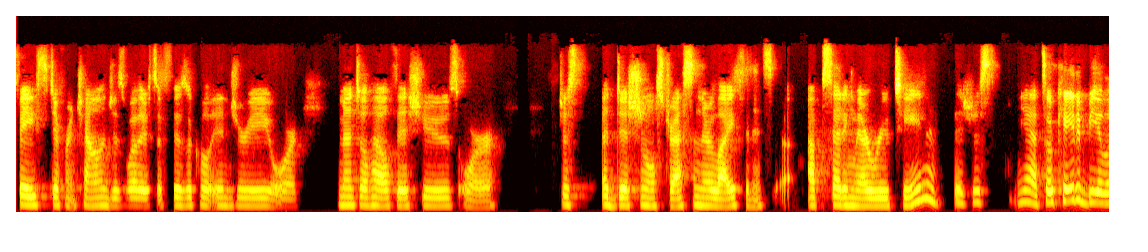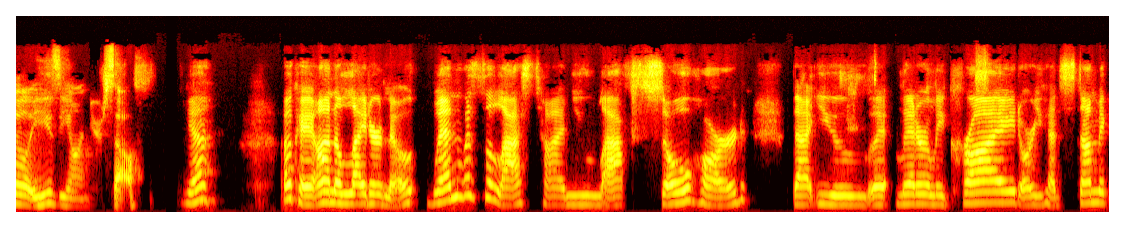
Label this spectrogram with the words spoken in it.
face different challenges whether it's a physical injury or mental health issues or just additional stress in their life and it's upsetting their routine it's just yeah it's okay to be a little easy on yourself yeah Okay, on a lighter note, when was the last time you laughed so hard that you li- literally cried or you had stomach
